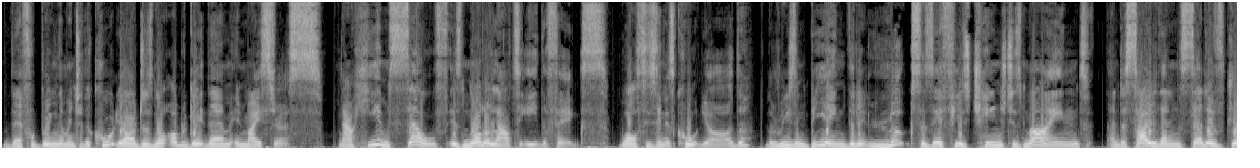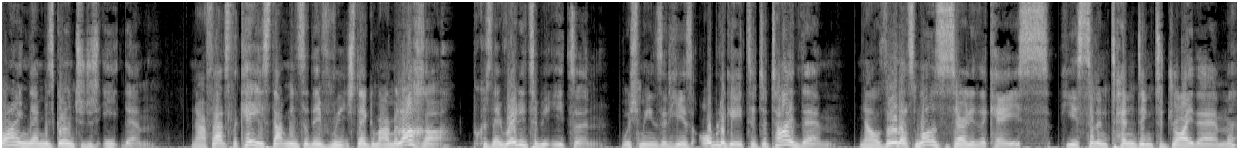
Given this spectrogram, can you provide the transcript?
therefore bring them into the courtyard does not obligate them in Meisters. Now he himself is not allowed to eat the figs whilst he's in his courtyard, the reason being that it looks as if he has changed his mind and decided that instead of drying them he's going to just eat them. Now, if that's the case, that means that they've reached their Gemar Melacha, because they're ready to be eaten, which means that he is obligated to tithe them. Now, although that's not necessarily the case, he is still intending to dry them.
